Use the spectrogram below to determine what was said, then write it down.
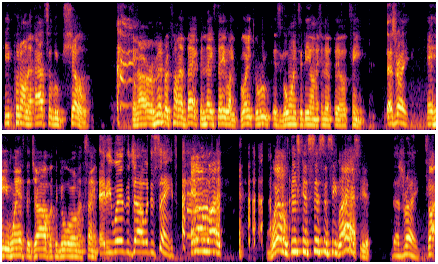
He put on an absolute show. and I remember coming back the next day like Blake Grupe is going to be on an NFL team. That's right. And he wins the job with the New Orleans Saints. And he wins the job with the Saints. and I'm like, where was this consistency last year? That's right. So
